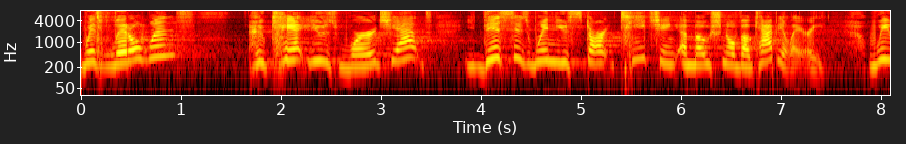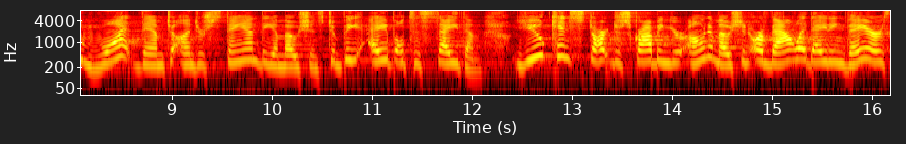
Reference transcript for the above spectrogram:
With little ones who can't use words yet, this is when you start teaching emotional vocabulary. We want them to understand the emotions, to be able to say them. You can start describing your own emotion or validating theirs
